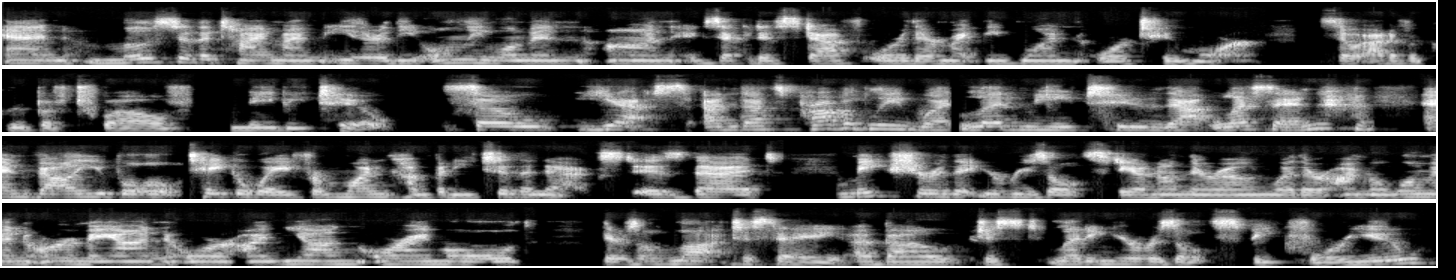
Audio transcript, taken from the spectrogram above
And most of the time, I'm either the only woman on executive staff or there might be one or two more. So out of a group of 12, maybe two. So, yes, and that's probably what led me to that lesson and valuable takeaway from one company to the next is that make sure that your results stand on their own, whether I'm a woman or a man, or I'm young or I'm old. There's a lot to say about just letting your results speak for you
